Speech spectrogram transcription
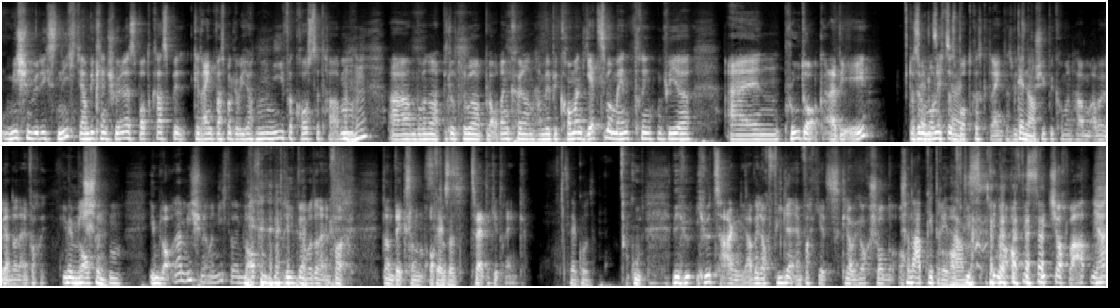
mischen würde ich es nicht. Wir haben wirklich ein schönes Podcast-Getränk, was wir, glaube ich, auch noch nie verkostet haben, Mhm. ähm, wo wir noch ein bisschen drüber plaudern können, haben wir bekommen. Jetzt im Moment trinken wir ein Brewdog IBA. Das ist aber noch nicht das. Podcast-Getränk, das wir Genau. zugeschickt bekommen haben, aber wir werden dann einfach im laufenden, im na, mischen werden wir nicht, aber im laufenden Betrieb werden wir dann einfach dann wechseln auf Sehr das gut. zweite Getränk. Sehr gut. Gut, ich, ich würde sagen, ja, weil auch viele einfach jetzt, glaube ich, auch schon, auf, Schon abgedreht auf haben. Die, genau, auf die Switch auch warten, ja.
